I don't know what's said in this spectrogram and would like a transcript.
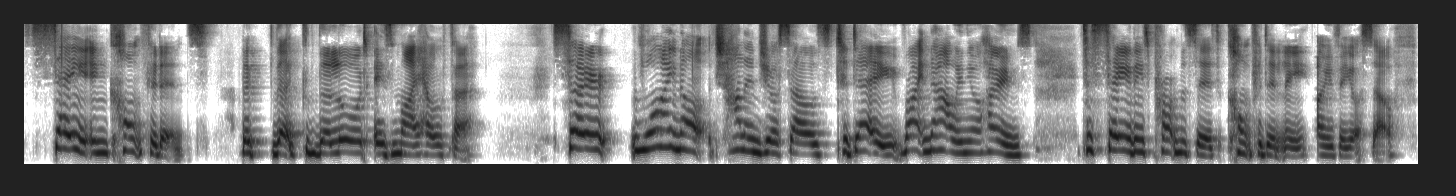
say in confidence that, that the Lord is my helper. So why not challenge yourselves today, right now in your homes, to say these promises confidently over yourself?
